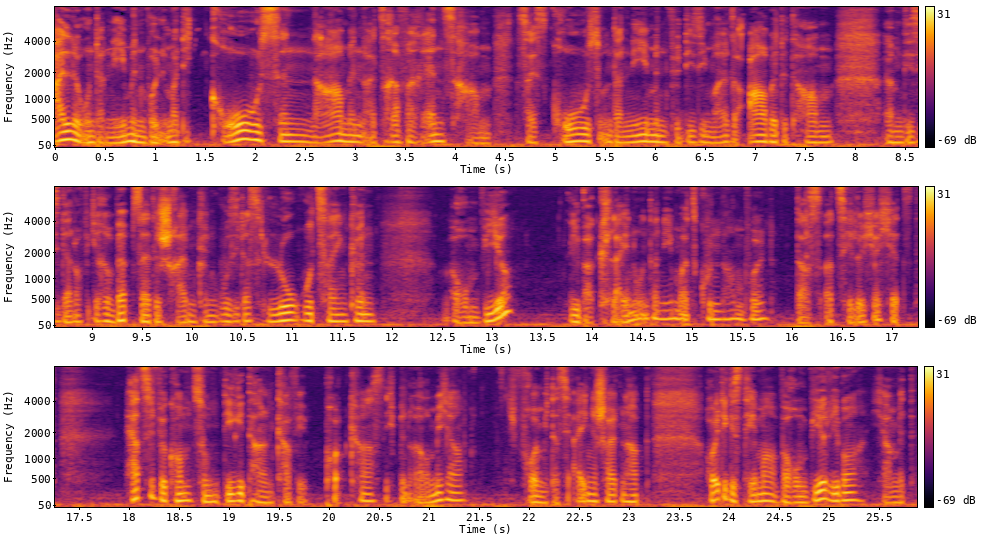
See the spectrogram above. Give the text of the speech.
alle Unternehmen wollen immer die großen Namen als Referenz haben. Das heißt große Unternehmen, für die sie mal gearbeitet haben, ähm, die sie dann auf ihre Webseite schreiben können, wo sie das Logo zeigen können. Warum wir lieber kleine Unternehmen als Kunden haben wollen, das erzähle ich euch jetzt. Herzlich willkommen zum digitalen Kaffee Podcast. Ich bin euer Micha. Ich freue mich, dass ihr eingeschaltet habt. Heutiges Thema, warum wir lieber ja mit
